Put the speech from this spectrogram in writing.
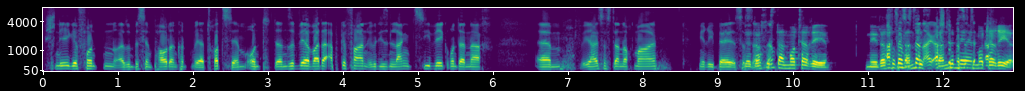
Schnee gefunden, also ein bisschen Powdern konnten wir ja trotzdem. Und dann sind wir weiter abgefahren über diesen langen Ziehweg runter nach, ähm, wie heißt es dann nochmal? Miribel ist das Ja, dann, das ne? ist dann Monterey. Nee, das Ach, ist das dann, ist dann- bis- ach, dann stimmt, das ist- Monterey.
